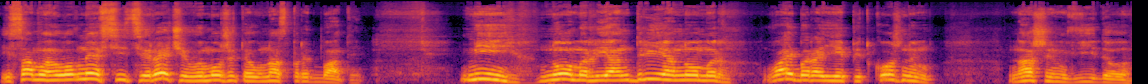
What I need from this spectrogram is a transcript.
І саме головне, всі ці речі ви можете у нас придбати. Мій номер і Андрія, номер Вайбера є під кожним нашим відео.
